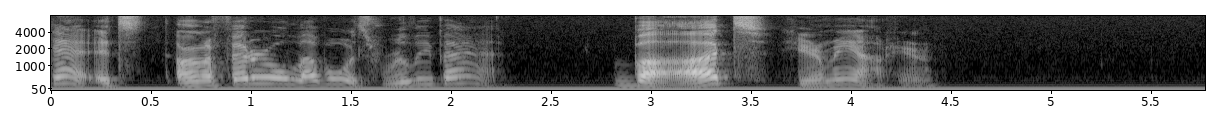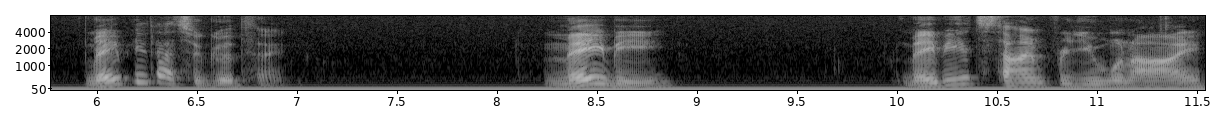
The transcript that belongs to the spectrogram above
Yeah, it's on a federal level, it's really bad. But hear me out here. Maybe that's a good thing. Maybe, maybe it's time for you and I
